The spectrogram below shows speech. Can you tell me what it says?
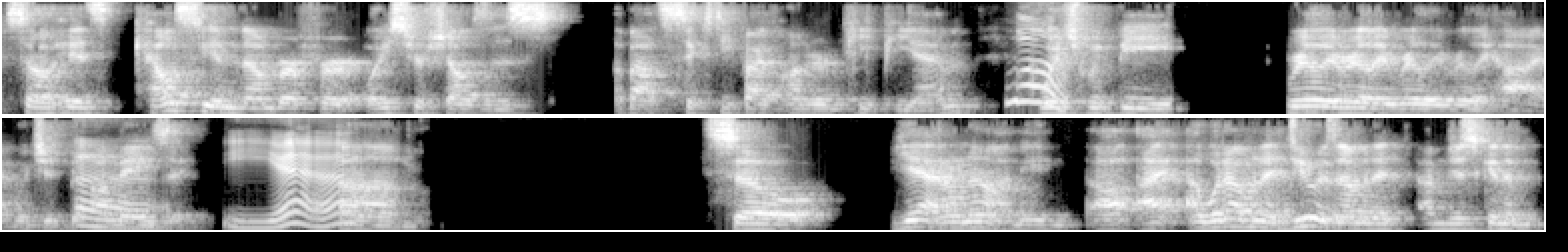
so his calcium number for oyster shells is about 6,500 ppm, Whoa. which would be really, really, really, really high, which is uh, amazing. Yeah. Um. So yeah, I don't know. I mean, I, I what I'm going to do is I'm going to I'm just going to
